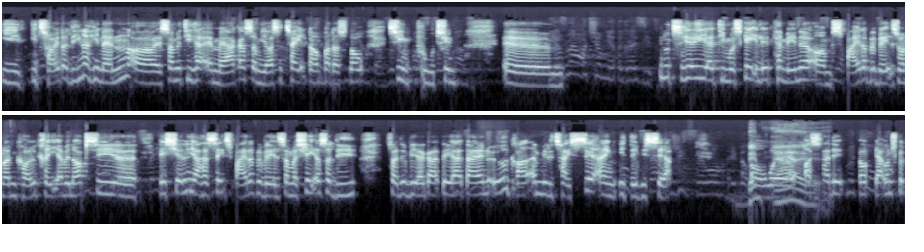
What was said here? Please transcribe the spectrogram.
i, i tøj, der ligner hinanden, og så med de her mærker, som jeg også har talt om, hvor der står Team Putin. Uh, nu siger I, at de måske lidt kan minde om spejderbevægelser under den kolde krig. Jeg vil nok sige, øh, det er sjældent, jeg har set spejderbevægelser marchere så lige, så det virker. Det er, der er en øget grad af militarisering i det, vi ser. Hvem og, er, øh, og så er det... Oh, ja, undskyld.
